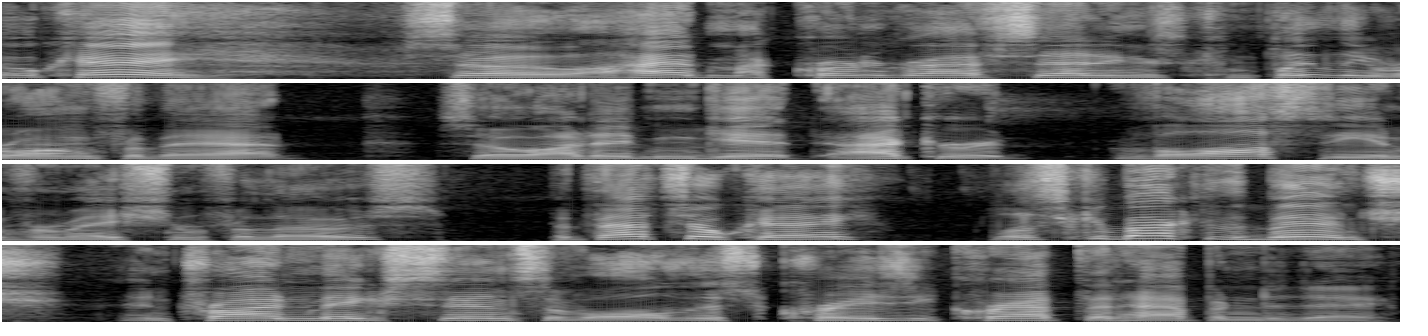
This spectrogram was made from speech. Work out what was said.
Okay, so I had my chronograph settings completely wrong for that. So I didn't get accurate velocity information for those, but that's okay. Let's get back to the bench and try and make sense of all this crazy crap that happened today.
